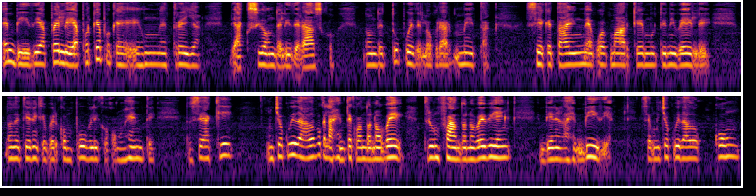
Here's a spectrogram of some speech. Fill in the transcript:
envidia, pelea. ¿Por qué? Porque es una estrella de acción, de liderazgo, donde tú puedes lograr metas. Si es que está en network market, multiniveles, donde tiene que ver con público, con gente. Entonces aquí, mucho cuidado porque la gente cuando no ve triunfando, no ve bien, vienen las envidias. Entonces mucho cuidado con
